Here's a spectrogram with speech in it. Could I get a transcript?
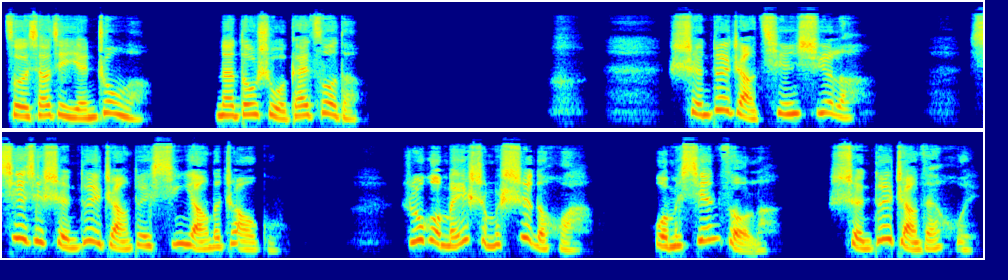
左小姐言重了，那都是我该做的。沈队长谦虚了，谢谢沈队长对新阳的照顾。如果没什么事的话，我们先走了。沈队长再会。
